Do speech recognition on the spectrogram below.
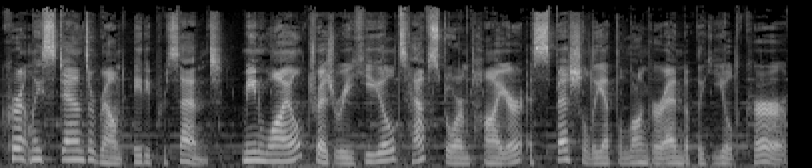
currently stands around 80%. Meanwhile, Treasury yields have stormed higher, especially at the longer end of the yield curve.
